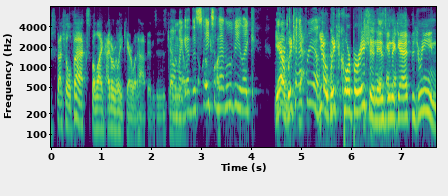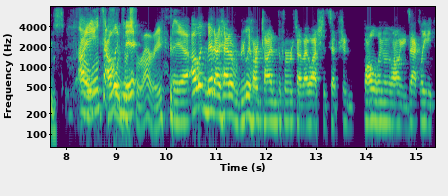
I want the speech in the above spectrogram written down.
special effects, but like I don't really care what happens. Is Oh my god, the stakes in that movie, like Yeah, Leonardo which- DiCaprio. Yeah, which corporation is going to get the dreams? Oh, well, it's not I'll Ford admit- Ferrari. yeah, I'll admit I had a really hard time the first time I watched Inception, following along exactly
